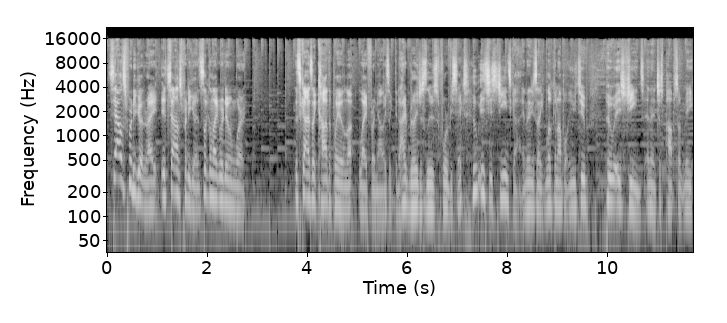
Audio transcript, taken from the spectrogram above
Sounds pretty good, right? It sounds pretty good. It's looking like we're doing work. This guy's like contemplating life right now. He's like, did I really just lose 4v6? Who is this Jeans guy? And then he's like looking up on YouTube, who is Jeans? And then it just pops up me,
